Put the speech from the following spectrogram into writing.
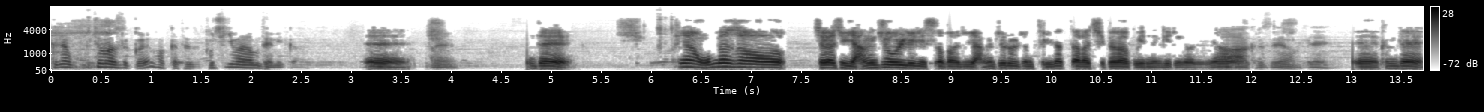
그냥 붙여놨을 거예요 바깥에서 붙이기만 하면 되니까. 예. 네. 근데 그냥 오면서 제가 지금 양주 올 일이 있어가지고 양주를 좀 들렸다가 집에 가고 있는 길이거든요. 아 그러세요? 네. 예, 근데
